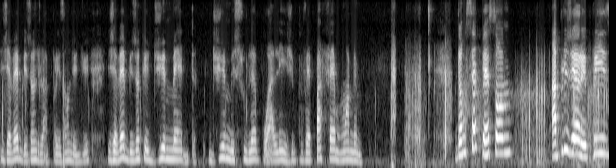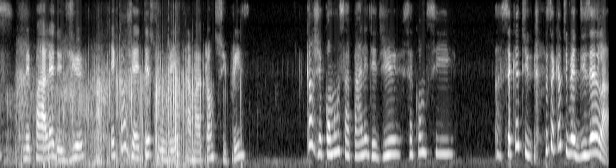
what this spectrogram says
j'avais besoin de la présence de Dieu. J'avais besoin que Dieu m'aide. Dieu me soulève pour aller. Je ne pouvais pas faire moi-même. Donc cette personne, à plusieurs reprises, me parlait de Dieu. Et quand j'ai été sauvée, à ma grande surprise, quand je commence à parler de Dieu, c'est comme si ce que tu, me disais là,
